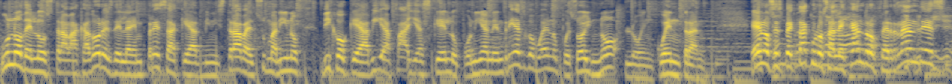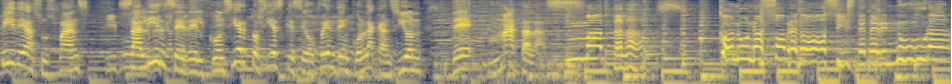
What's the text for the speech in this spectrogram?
Uno de los trabajadores de la empresa que administraba el submarino dijo que había fallas que lo ponían en riesgo. Bueno, pues hoy no lo encuentran. En los espectáculos, Alejandro Fernández pide a sus fans salirse del concierto si es que se ofenden con la canción de Mátalas. Mátalas con una sobredosis de ternura,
